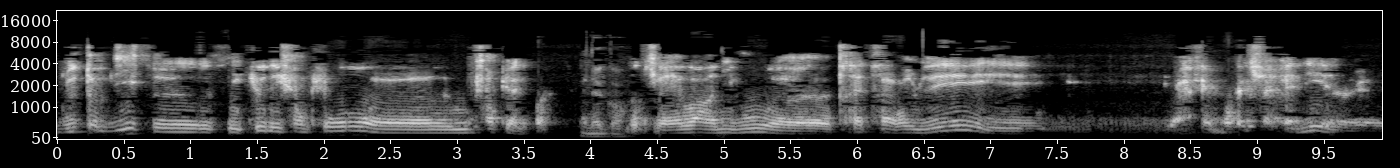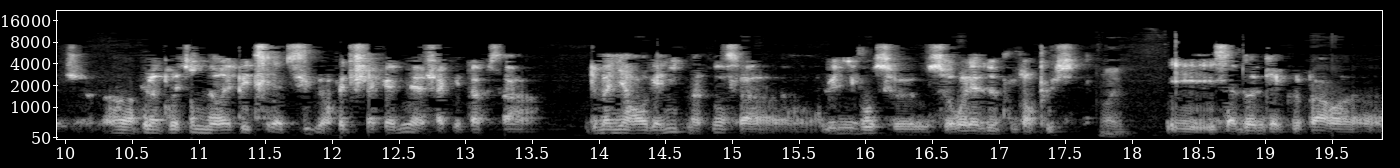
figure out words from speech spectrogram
le top 10, euh, c'est que des champions euh, ou championnes. Quoi. D'accord. Donc, il va y avoir un niveau euh, très très relevé et en fait, chaque année, euh, j'ai un peu l'impression de me répéter là-dessus, mais en fait, chaque année, à chaque étape, ça, de manière organique, maintenant, ça, le niveau se, se relève de plus en plus. Ouais. Et, ça donne quelque part euh,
